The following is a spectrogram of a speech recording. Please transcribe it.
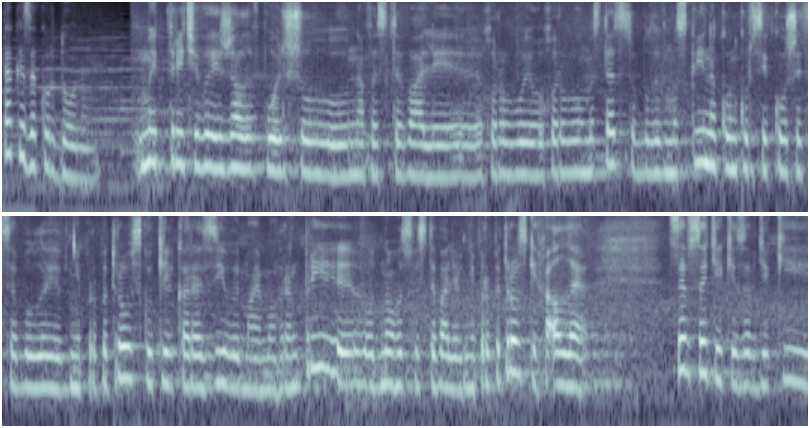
так і за кордоном. Ми тричі виїжджали в Польщу на фестивалі хорового, хорового мистецтва, були в Москві на конкурсі Кошиця, були в Дніпропетровську кілька разів і маємо гран-прі одного з фестивалів Дніпропетровських, але це все тільки завдяки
